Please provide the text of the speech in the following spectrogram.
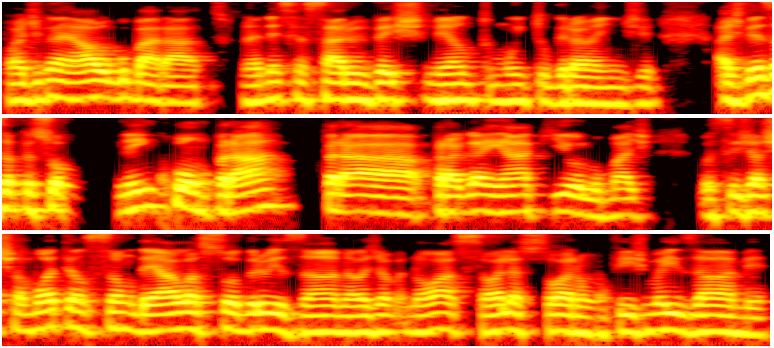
pode ganhar algo barato, não é necessário um investimento muito grande. Às vezes a pessoa nem comprar para ganhar aquilo, mas você já chamou a atenção dela sobre o exame. Ela já, nossa, olha só, não fiz meu exame.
